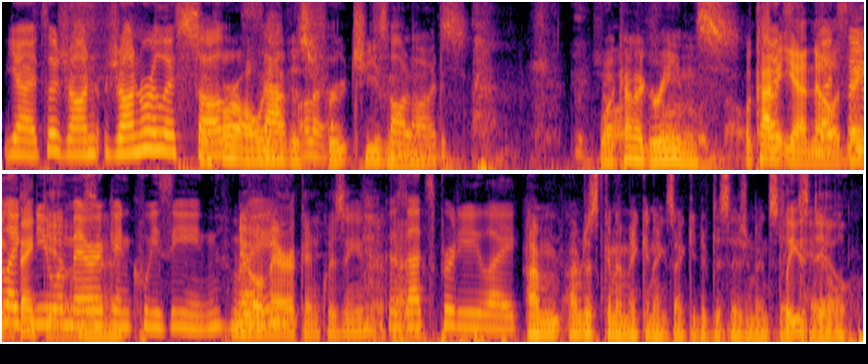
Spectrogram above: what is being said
Yeah, it's a genre genreless So sal- far, all we have is salad. fruit, cheese, salad. and nuts. What kind of greens? What kind of? Let's- Yeah, no. Let's say thank, like thank new you. American cuisine, right? New American cuisine. Because okay. that's pretty like I'm I'm just gonna make an executive decision and say Please kale. do.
